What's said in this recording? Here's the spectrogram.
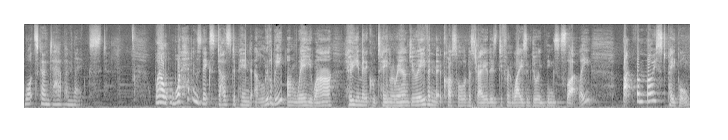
what's going to happen next? Well, what happens next does depend a little bit on where you are, who your medical team around you, even across all of Australia, there's different ways of doing things slightly. But for most people,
